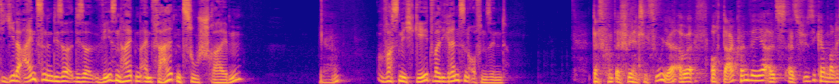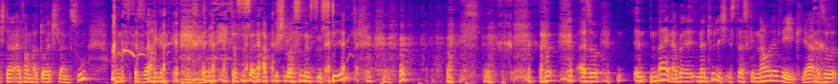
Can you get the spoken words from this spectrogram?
die jeder einzelnen dieser, dieser Wesenheiten ein Verhalten zuschreiben, ja. was nicht geht, weil die Grenzen offen sind. Das kommt erschwerend hinzu, ja. Aber auch da können wir ja als, als Physiker mache ich dann einfach mal Deutschland zu und sage, das ist ein abgeschlossenes System. also nein, aber natürlich ist das genau der Weg. Ja, also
